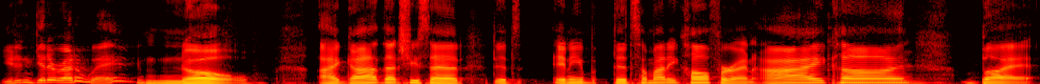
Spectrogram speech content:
You didn't get it right away. no. I got that she said, "Did any did somebody call for an icon?" But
